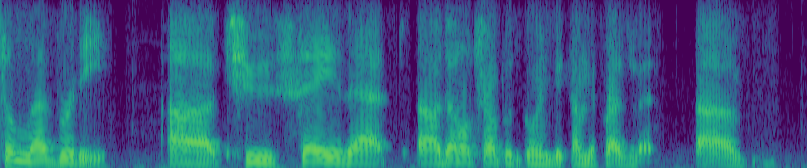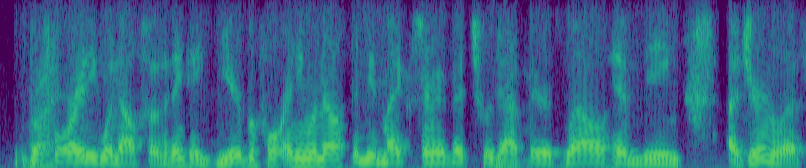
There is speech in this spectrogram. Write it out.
celebrity uh, to say that uh, Donald Trump was going to become the president. Uh, before anyone else was. I think a year before anyone else. Maybe Mike Cernovich was out there as well, him being a journalist.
